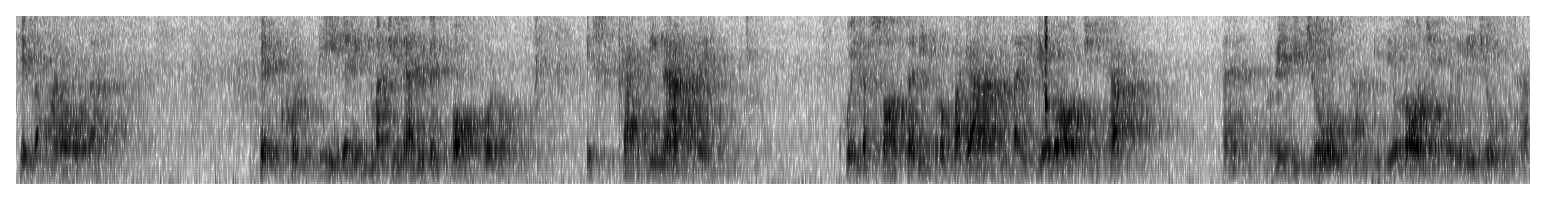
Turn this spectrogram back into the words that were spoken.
che la parola per colpire l'immaginario del popolo e scardinare quella sorta di propaganda ideologica, eh, religiosa, ideologico-religiosa,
